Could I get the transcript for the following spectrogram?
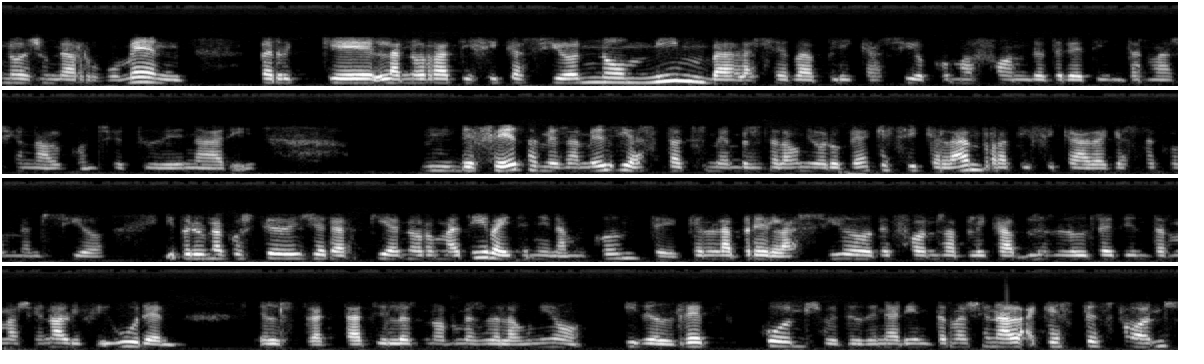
no és un argument, perquè la no ratificació no minva la seva aplicació com a font de dret internacional constitucionari. De fet, a més a més, hi ha estats membres de la Unió Europea que sí que l'han ratificada, aquesta convenció. I per una qüestió de jerarquia normativa i tenint en compte que en la prelació de fons aplicables del dret internacional hi figuren els tractats i les normes de la Unió i del dret consuetudinari internacional, aquestes fonts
